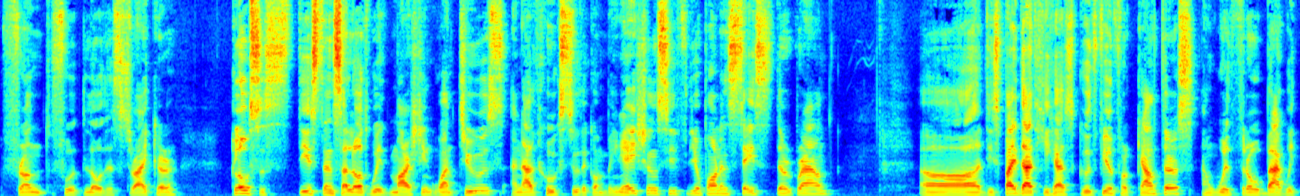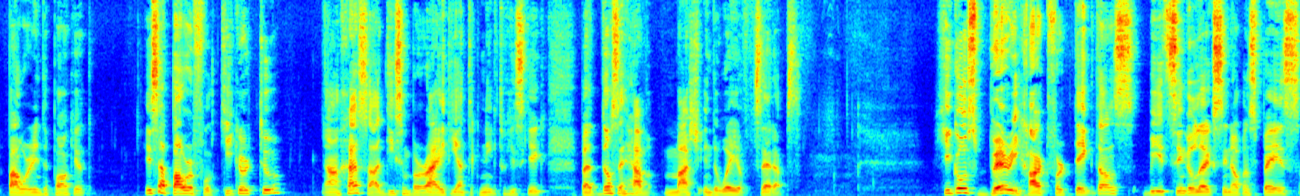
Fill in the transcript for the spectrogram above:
front foot loaded striker closes distance a lot with marching one twos and add hooks to the combinations if the opponent stays their ground. Uh, despite that, he has good feel for counters and will throw back with power in the pocket. He's a powerful kicker too, and has a decent variety and technique to his kick, but doesn't have much in the way of setups. He goes very hard for takedowns, be it single legs in open space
